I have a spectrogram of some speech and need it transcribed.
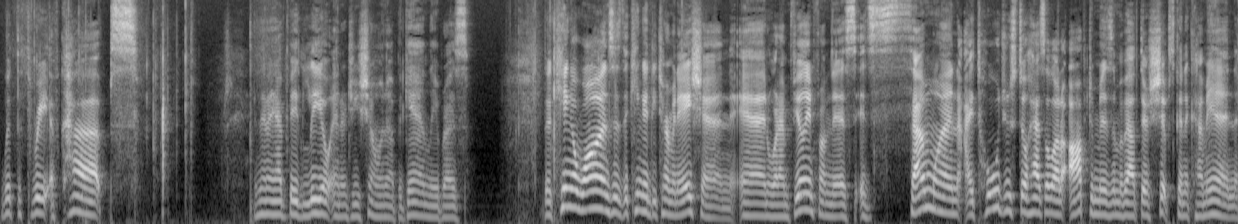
with the Three of Cups. And then I have big Leo energy showing up again, Libras. The King of Wands is the King of Determination. And what I'm feeling from this is someone I told you still has a lot of optimism about their ship's going to come in.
